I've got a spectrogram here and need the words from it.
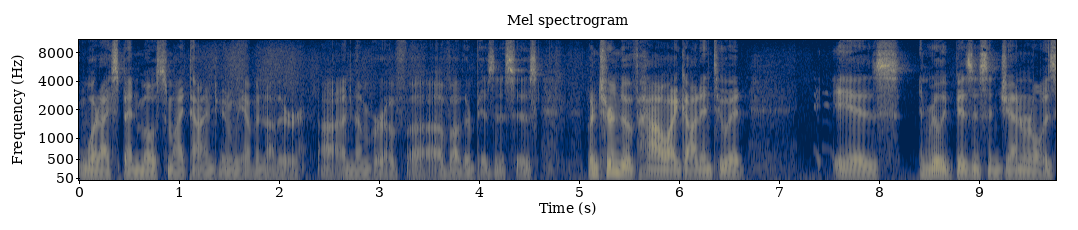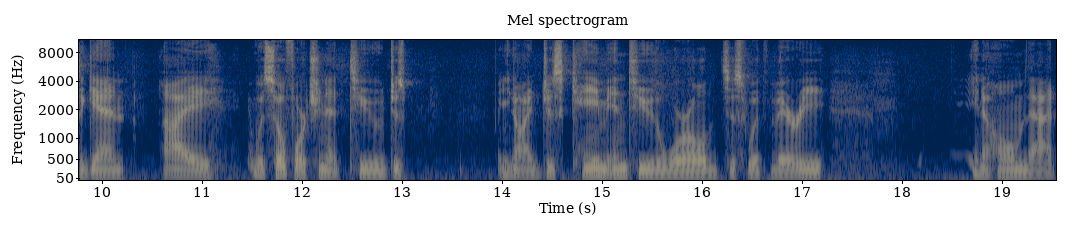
what I spend most of my time doing. We have another uh, a number of uh, of other businesses, but in terms of how I got into it, is and really business in general is again I was so fortunate to just you know I just came into the world just with very in a home that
